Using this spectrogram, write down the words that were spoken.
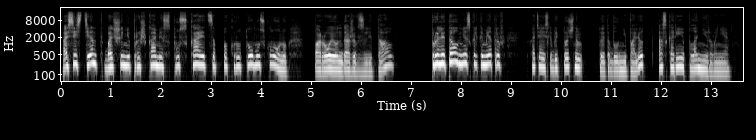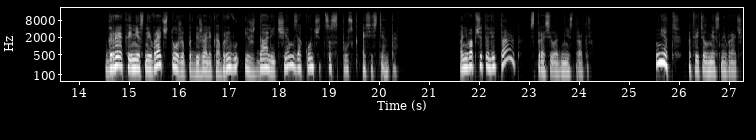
ассистент большими прыжками спускается по крутому склону. Порой он даже взлетал, пролетал несколько метров, хотя, если быть точным, то это был не полет, а скорее планирование. Грег и местный врач тоже подбежали к обрыву и ждали, чем закончится спуск ассистента. «Они вообще-то летают?» — спросил администратор. «Нет», — ответил местный врач,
